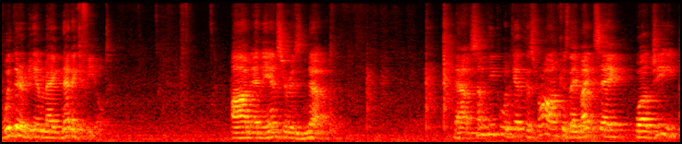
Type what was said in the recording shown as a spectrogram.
Would there be a magnetic field? Um, and the answer is no. Now, some people would get this wrong because they might say, well, gee,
